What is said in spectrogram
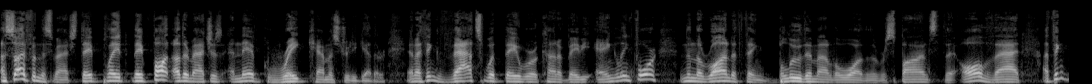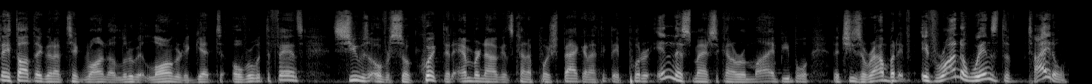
Aside from this match, they played, they fought other matches, and they have great chemistry together. And I think that's what they were kind of maybe angling for. And then the Ronda thing blew them out of the water. The response, the, all that. I think they thought they were going to take Ronda a little bit longer to get to, over with the fans. She was over so quick that Ember now gets kind of pushed back. And I think they put her in this match to kind of remind people that she's around. But if, if Ronda wins the title,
